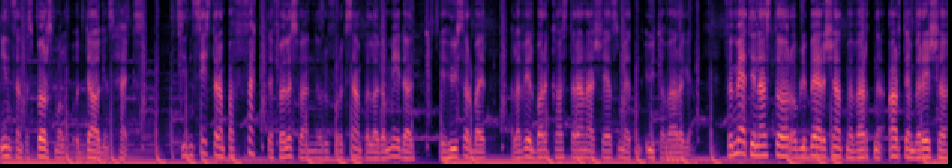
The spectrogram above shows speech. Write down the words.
innsendte spørsmål og dagens hacks. Siden sist er den perfekte følgesvenn når du f.eks. lager middag, gjør husarbeid eller vil bare kaste denne kjedsomheten ut av hverdagen. Følg med til neste år og bli bedre kjent med vertene Artian Berisha,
